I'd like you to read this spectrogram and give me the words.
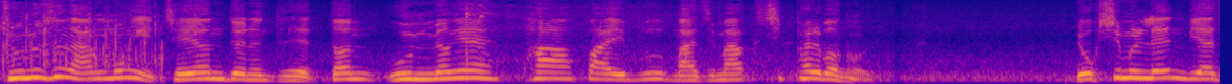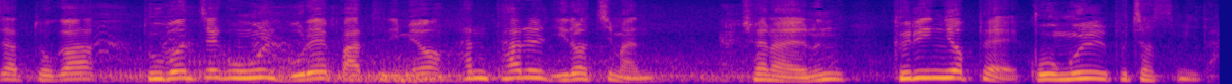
준우승 악몽이 재현되는 듯 했던 운명의 파5 마지막 18번 홀. 욕심을 낸 미야자토가 두 번째 공을 물에 빠뜨리며 한타를 잃었지만 최나연은 그린 옆에 공을 붙였습니다.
